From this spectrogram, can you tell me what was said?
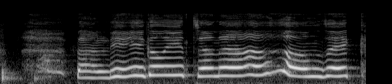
떨리고 있잖아 언제까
